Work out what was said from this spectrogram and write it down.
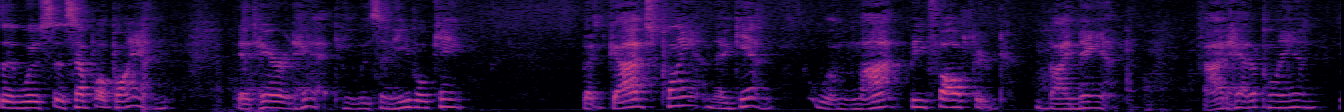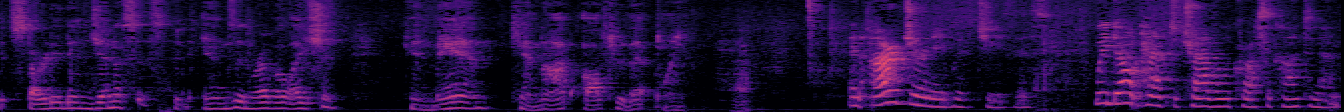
was the simple plan that Herod had. He was an evil king. But God's plan, again, will not be faltered by man. God had a plan, It started in Genesis, it ends in Revelation, and man cannot alter that plan. In our journey with Jesus, we don't have to travel across a continent.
